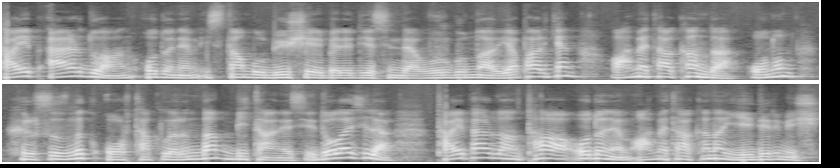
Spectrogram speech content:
Tayyip Erdoğan o dönem İstanbul Büyükşehir Belediyesi'nde vurgunlar yaparken Ahmet Hakan da onun hırsızlık ortaklarından bir tanesi. Dolayısıyla Tayyip Erdoğan ta o dönem Ahmet Hakan'a yedirmiş.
